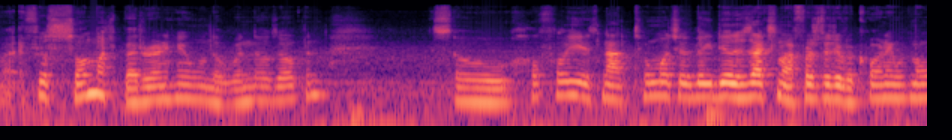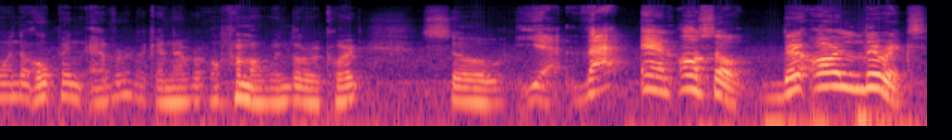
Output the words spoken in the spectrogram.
but it feels so much better in here when the window's open. So hopefully it's not too much of a big deal. This is actually my first video recording with my window open ever. Like I never open my window record. So yeah, that and also there are lyrics.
